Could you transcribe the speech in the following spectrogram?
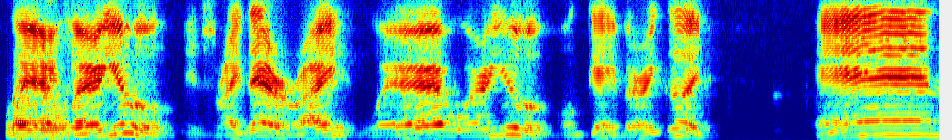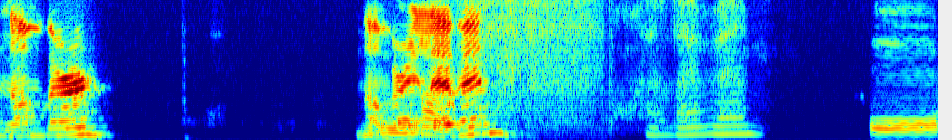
Where were were you? It's right there, right? Where were you? Okay, very good. And number, number Oh. 11. 11. uh,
